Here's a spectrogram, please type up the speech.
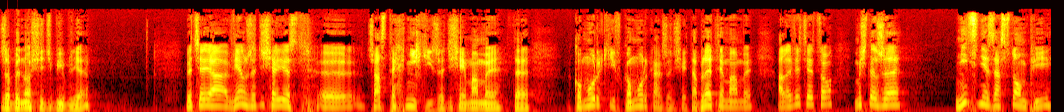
żeby nosić Biblię. Wiecie, ja wiem, że dzisiaj jest y, czas techniki, że dzisiaj mamy te komórki w komórkach, że dzisiaj tablety mamy, ale wiecie co? Myślę, że nic nie zastąpi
